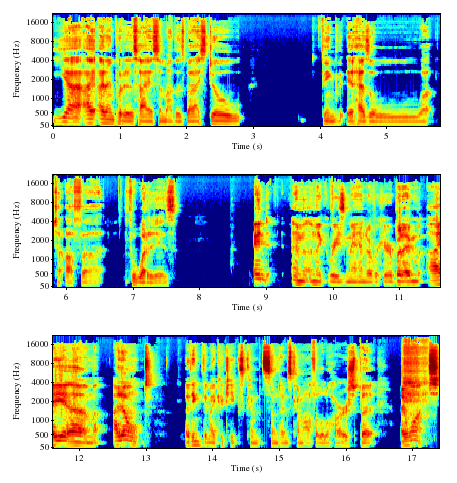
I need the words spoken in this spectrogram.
yeah, I, I don't put it as high as some others, but I still think it has a lot to offer for what it is. And I'm, I'm like raising my hand over here, but I'm I um I don't I think that my critiques come sometimes come off a little harsh, but I want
